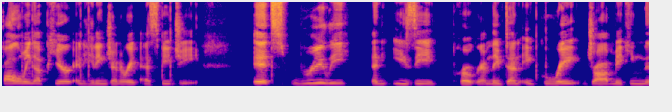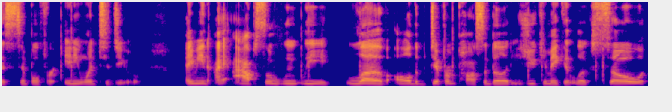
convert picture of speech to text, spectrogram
following up here and hitting generate SVG. It's really an easy program. They've done a great job making this simple for anyone to do. I mean, I absolutely love all the different possibilities. You can make it look so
